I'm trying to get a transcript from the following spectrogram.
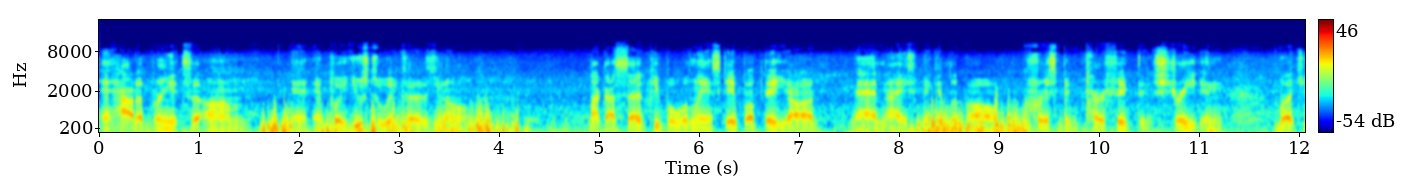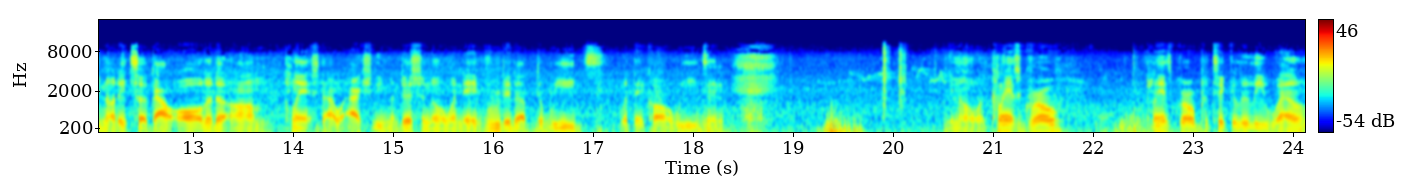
And how to bring it to um and, and put used to it because you know like i said people will landscape up their yard mad nice make it look all crisp and perfect and straight and but you know they took out all of the um, plants that were actually medicinal when they rooted up the weeds what they call weeds and you know when plants grow plants grow particularly well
